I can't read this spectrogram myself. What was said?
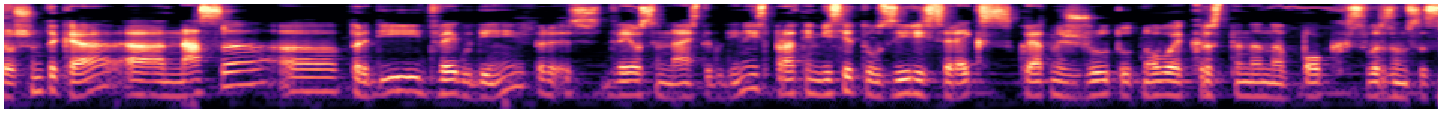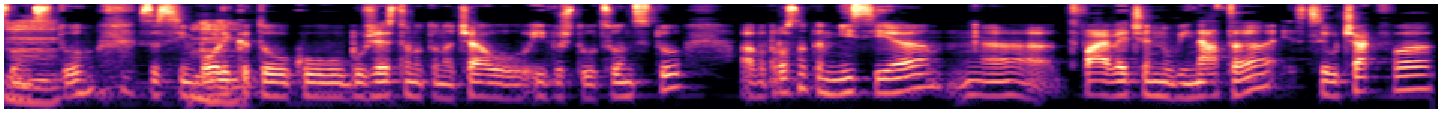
Точно така. А, НАСА а, преди две години, през 2018 година, изпрати мисията Osiris Rex, която между другото отново е кръстена на Бог, свързан с Слънцето, с символиката около божественото начало, идващо от Слънцето. А въпросната мисия, а, това е вече новината, се очаква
